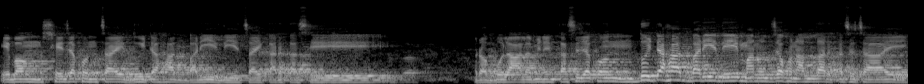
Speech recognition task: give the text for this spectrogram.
এবং সে যখন চায়, দুইটা হাত বাড়িয়ে দিয়ে চায় কার কাছে? রব্বুল আলমিনের কাছে যখন দুইটা হাত বাড়িয়ে দিয়ে মানুষ যখন আল্লাহর কাছে চায়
